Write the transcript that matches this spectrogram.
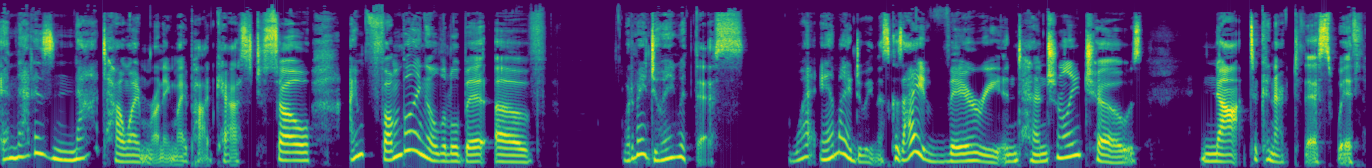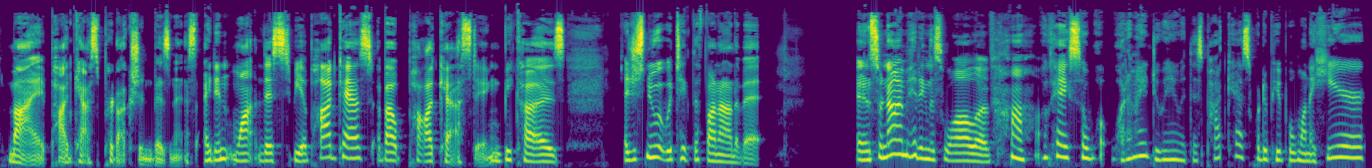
and that is not how i'm running my podcast so i'm fumbling a little bit of what am i doing with this what am i doing this because i very intentionally chose not to connect this with my podcast production business. I didn't want this to be a podcast about podcasting because I just knew it would take the fun out of it. And so now I'm hitting this wall of, huh, okay, so what, what am I doing with this podcast? What do people want to hear?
